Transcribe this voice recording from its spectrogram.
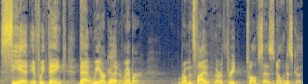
see it if we think that we are good. Remember, Romans 5 or 3:12 says no one is good.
